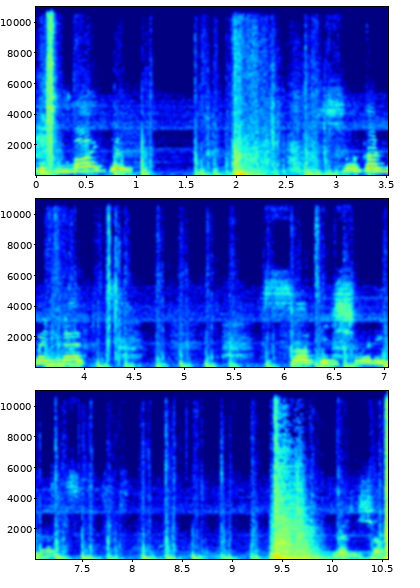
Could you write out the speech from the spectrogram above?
Lick my dick! Suck on my nuts! Salty, sweaty nuts! Very sharp.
